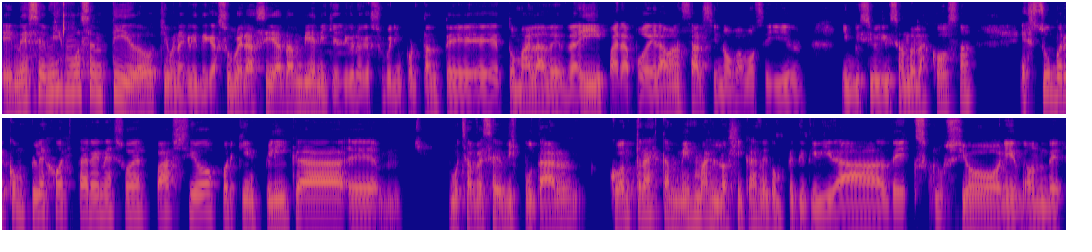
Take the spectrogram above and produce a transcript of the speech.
en ese mismo sentido, que una crítica súper ácida también y que yo creo que es súper importante eh, tomarla desde ahí para poder avanzar, si no vamos a seguir invisibilizando las cosas, es súper complejo estar en esos espacios porque implica eh, muchas veces disputar contra estas mismas lógicas de competitividad, de exclusión y donde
